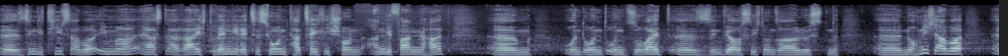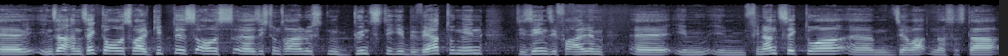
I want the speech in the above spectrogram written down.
äh, sind die Tiefs aber immer erst erreicht, wenn die Rezession tatsächlich schon angefangen hat. Ähm, und, und, und soweit äh, sind wir aus Sicht unserer Analysten äh, noch nicht. Aber äh, in Sachen Sektorauswahl gibt es aus äh, Sicht unserer Analysten günstige Bewertungen. Die sehen Sie vor allem im, im, Finanzsektor. Ähm, Sie erwarten, dass es da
